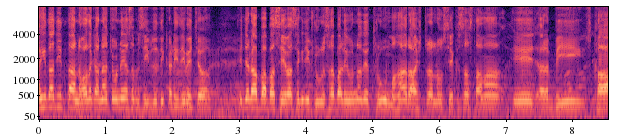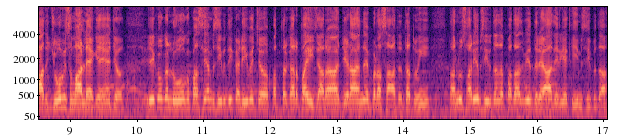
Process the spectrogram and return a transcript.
ਅਸੀਂ ਤਾਂ ਜੀ ਧੰਨਵਾਦ ਕਰਨਾ ਚਾਹੁੰਦੇ ਹਾਂ ਇਸ ਮੁਸੀਬਤ ਦੀ ਘੜੀ ਦੇ ਵਿੱਚ। ਇਹ ਜਿਹੜਾ ਬਾਬਾ ਸੇਵਾ ਸਿੰਘ ਜੀ ਖਡੂਰ ਸਾਹਿਬ ਵਾਲੇ, ਉਹਨਾਂ ਦੇ ਥਰੂ ਮਹਾਰਾਸ਼ਟਰ ਵੱਲੋਂ ਸਿੱਖ ਸੰਸਥਾਵਾਂ, ਇਹ ਬੀ, ਖਾਦ, ਜੋ ਵੀ ਸਮਾਨ ਲੈ ਕੇ ਆਏ ਅੱਜ ਇਹ ਕਿਉਂਕਿ ਲੋਕ ਫਸੇ ਆ ਮੁਸੀਬਤ ਦੀ ਘੜੀ ਵਿੱਚ, ਪੱਤਰਕਾਰ ਭਾਈਚਾਰਾ ਜਿਹੜਾ ਇਹਨੇ ਬੜਾ ਸਾਥ ਦਿੱਤਾ ਤੁਸੀਂ। ਤੁਹਾਨੂੰ ਸਾਰੀਆਂ ਮੁਸੀਬਤਾਂ ਦਾ ਪਤਾ ਵੀ ਇਹ ਦਰਿਆ ਦੇ ਏਰੀਆ ਕੀ ਮੁਸੀਬਤ ਆ।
